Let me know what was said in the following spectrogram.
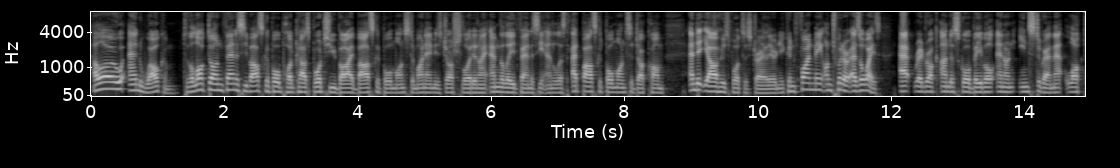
Hello and welcome to the Locked On Fantasy Basketball Podcast brought to you by Basketball Monster. My name is Josh Lloyd and I am the lead fantasy analyst at basketballmonster.com and at Yahoo Sports Australia. And you can find me on Twitter as always at redrock underscore Beeble and on Instagram at Locked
